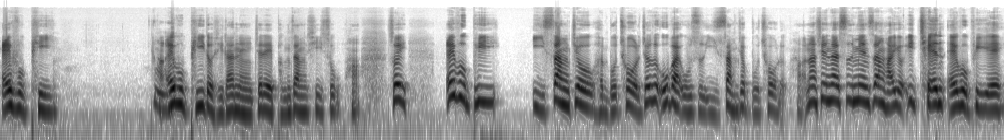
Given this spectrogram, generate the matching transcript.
FP，好，FP 就是咱的这个膨胀系数哈。所以 FP 以上就很不错了，就是五百五十以上就不错了。好，那现在市面上还有一千 FPA，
